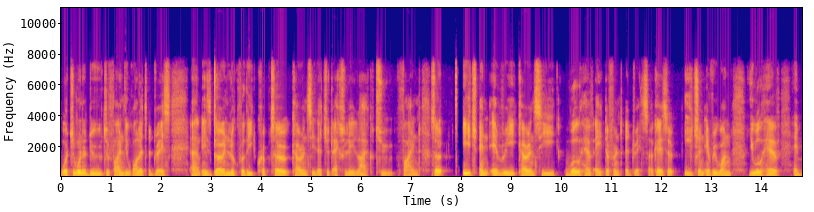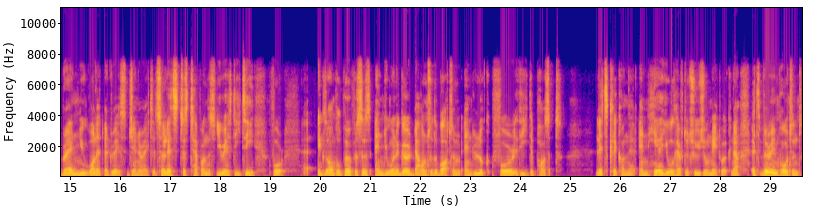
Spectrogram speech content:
what you want to do to find the wallet address um, is go and look for the cryptocurrency that you'd actually like to find. So each and every currency will have a different address. Okay, so each and every one you will have a brand new wallet address generated. So let's just tap on this USDT for uh, example purposes, and you want to go down to the bottom and look for the deposit. Let's click on that. And here you will have to choose your network. Now, it's very important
